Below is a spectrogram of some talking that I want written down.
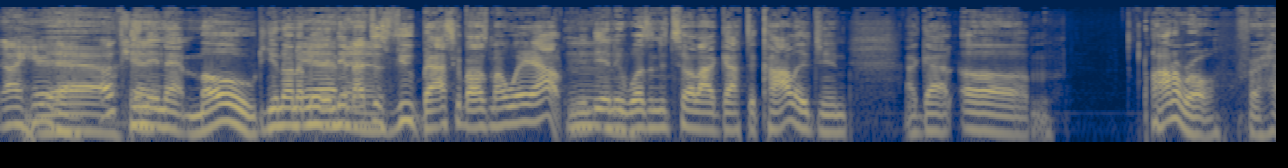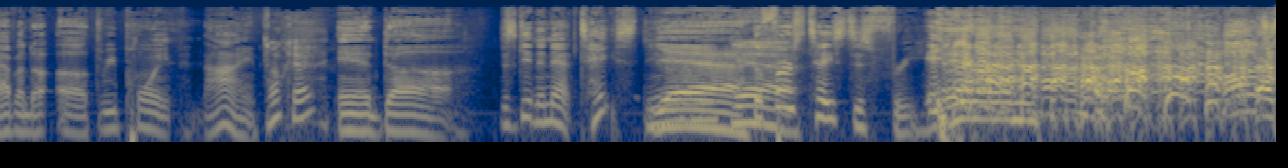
I hear Yeah. that. Okay. and in that mode, you know what I mean? And then I man. Mm. just viewed basketball as my way out. And then it wasn't until I got to college and I got um honor roll for having a, a 3.9 okay. and uh just getting in that taste. you know what I Yeah. mean? Yeah. The first taste is free. You know what I mean? As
